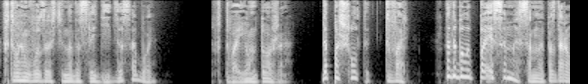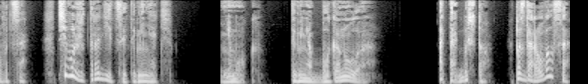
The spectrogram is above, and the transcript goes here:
В твоем возрасте надо следить за собой. В твоем тоже. Да пошел ты, тварь. Надо было по СМС со мной поздороваться. Чего же традиции-то менять? Не мог. Ты меня блоканула. А так бы что? Поздоровался?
